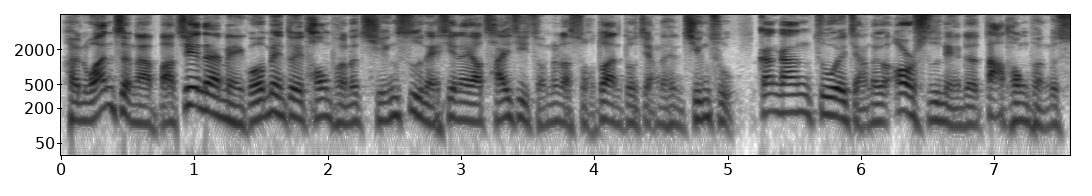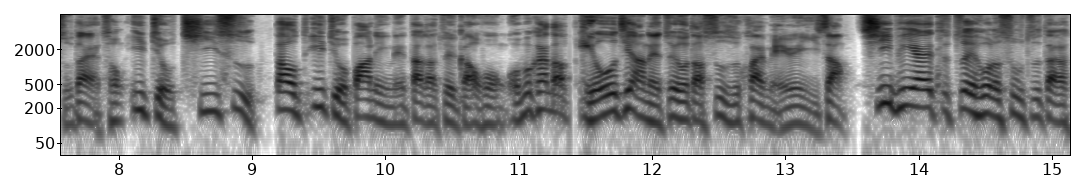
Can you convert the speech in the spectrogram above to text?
很完整啊，把现在美国面对通膨的情势呢，现在要采取什么样的手段都讲得很清楚。刚刚主委讲那个二十年的大通膨的时代，从一九七四到一九八零年大概最高峰，我们看到油价呢最后到四十块美元以上，CPI 的最后的数字大概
